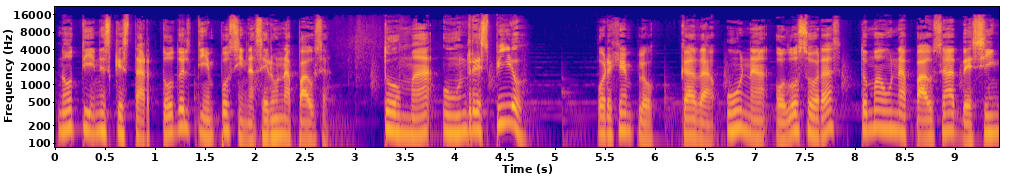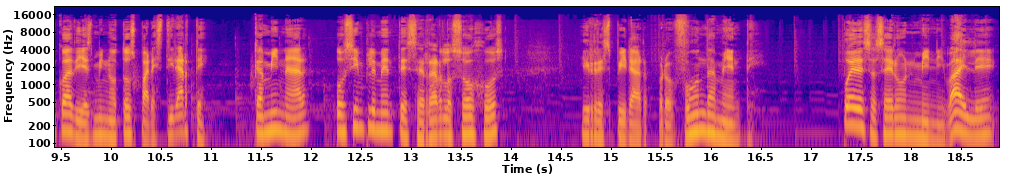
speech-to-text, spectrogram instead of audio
No tienes que estar todo el tiempo sin hacer una pausa. Toma un respiro. Por ejemplo, cada una o dos horas toma una pausa de 5 a 10 minutos para estirarte, caminar o simplemente cerrar los ojos y respirar profundamente. Puedes hacer un mini baile,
